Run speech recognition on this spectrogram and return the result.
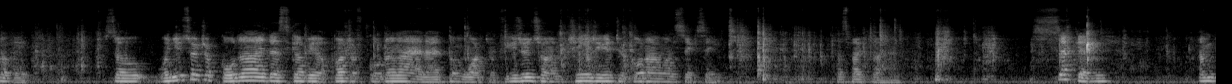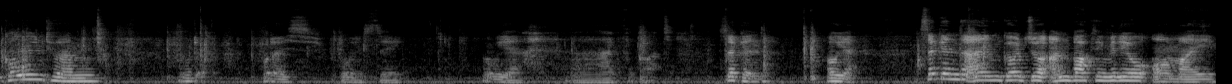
Okay, so when you search up GoldenEye, there's gonna be a bunch of GoldenEye and I don't want confusion, so I'm changing it to GoldenEye168. That's my plan. Second, I'm going to, um, what, what I say? Oh yeah, uh, I forgot. Second, oh yeah. Second, I'm going to do an unboxing video on my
